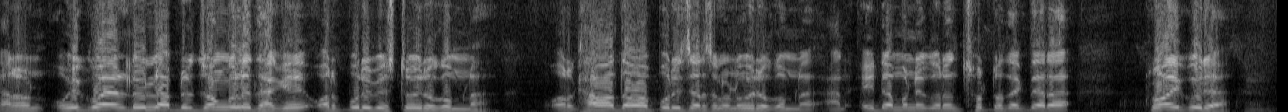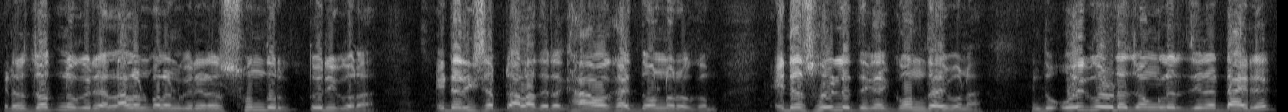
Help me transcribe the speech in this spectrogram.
কারণ ওই গোয়ালটা হলে আপনার জঙ্গলে থাকে, ওর পরিবেশটা ওই রকম না। ওর খাওয়া দাওয়া পরিচালনা ওই রকম না। আর এটা মনে করেন ছোট্ট থাকতে এরা ক্রয় কইরা এটা যত্ন কইরা লালন পালন করে এটা সুন্দর তৈরি করা। এটার হিসাবটা আলাদা এটা খাওয়া খাদ্য অন্যরকম এটা শরীরে থেকে গন্ধ আইব না। কিন্তু ওই গরুটা জঙ্গলের যেটা ডাইরেক্ট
